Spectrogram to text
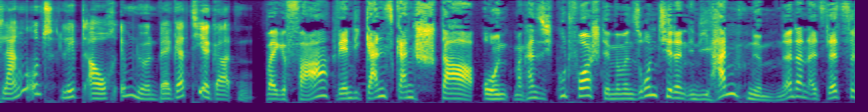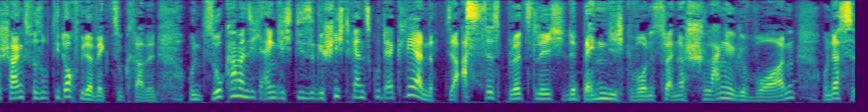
lang und lebt auch im Nürnberger Tiergarten. Bei Gefahr werden die ganz, ganz starr. Und man kann sich gut vorstellen, wenn man so ein Tier dann in die Hand nimmt, ne, dann als letzte Chance versucht, die doch wieder wegzukrabbeln. Und so kann man sich eigentlich diese Geschichte ganz gut erklären. Dieser Ast ist plötzlich lebendig geworden, ist zu einer Schlange geworden. Und das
